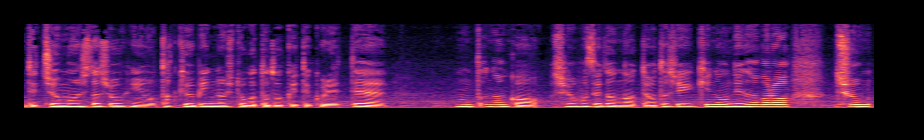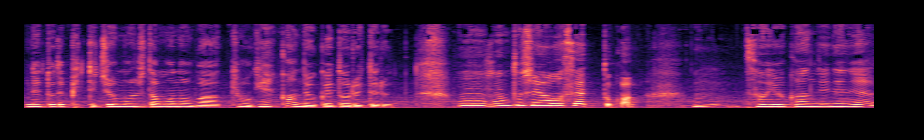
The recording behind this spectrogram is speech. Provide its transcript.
で注文した商品を宅急便の人が届けてくれて本当なんか幸せだなって。私昨日寝ながらネットでピッて注文したものが今日玄関で受け取れてる。もうほんと幸せとか、うん、そういう感じでね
